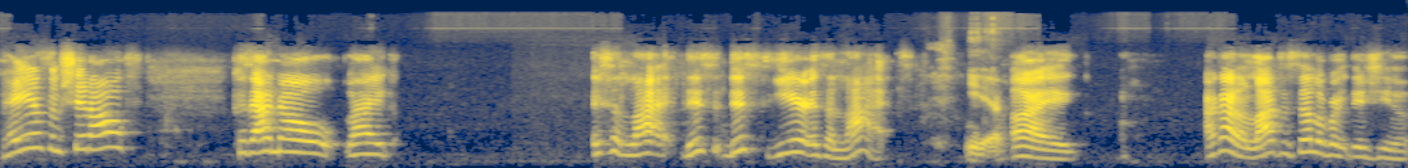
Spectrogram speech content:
paying some shit off because I know like it's a lot. This this year is a lot. Yeah. Like I got a lot to celebrate this year.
